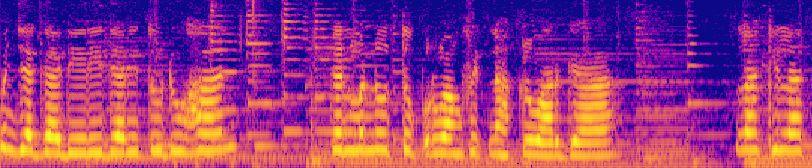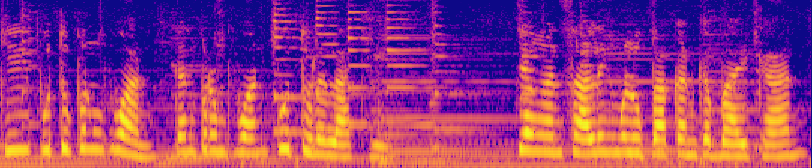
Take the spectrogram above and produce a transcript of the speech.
menjaga diri dari tuduhan, dan menutup ruang fitnah keluarga, Laki-laki butuh perempuan dan perempuan butuh lelaki. Jangan saling melupakan kebaikan,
